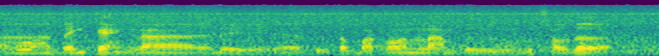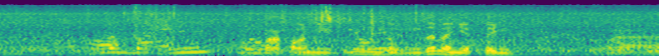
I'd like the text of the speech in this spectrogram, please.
à, đánh cảnh ra để tụ tập bà con làm từ lúc 6 giờ. Bà con thì cũng hưởng rất là nhiệt tình và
